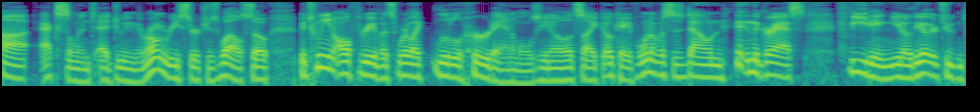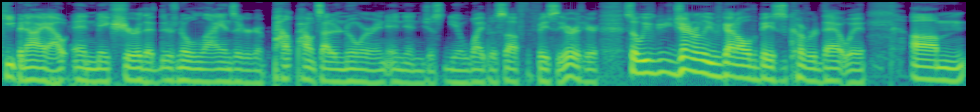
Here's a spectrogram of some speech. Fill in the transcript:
Uh, excellent at doing their own research as well. So between all three of us, we're like little herd animals. You know, it's like okay, if one of us is down in the grass feeding, you know, the other two can keep an eye out and make sure that there's no lions that are going to pounce out of nowhere and, and, and just you know wipe us off the face of the earth here. So we've generally we've got all the bases covered that way. Um,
